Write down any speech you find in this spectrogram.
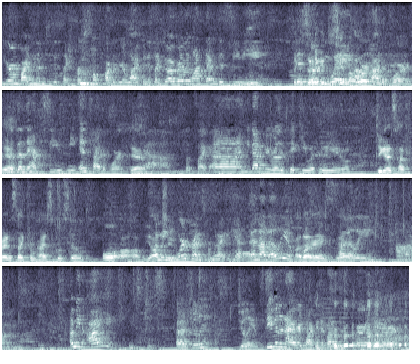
you're inviting them to this like personal part of your life, and it's like, do I really want them to see me Because this then get certain to way them at work. outside of work? Because Yeah. then they have to see me inside of work. yeah. Yeah. So it's like, uh, you got to be really picky with who you. Do you guys have friends like from high school still? Oh, uh, uh, y'all I mean, too. we're friends from high school. Yeah, and Adeli, of Adeli, course. yeah. Adeli. Um, I mean, I, uh, Julian, Julian, Steven and I were talking about this earlier.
